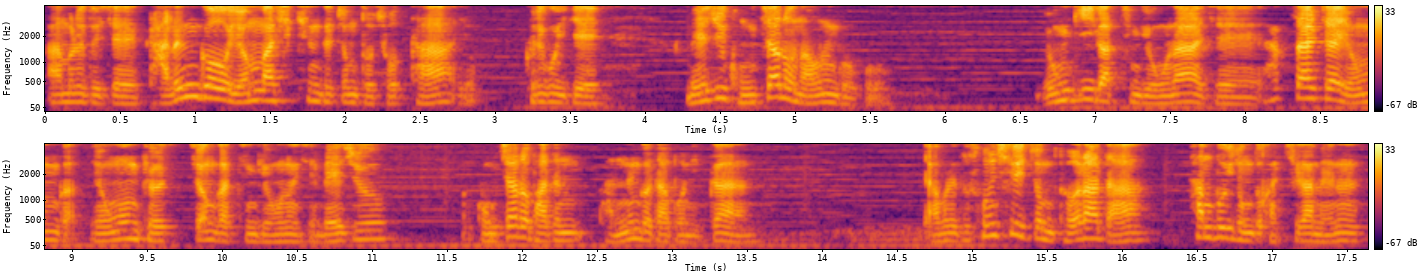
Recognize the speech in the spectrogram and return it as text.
아무래도 이제 다른 거 연마시키는데 좀 더 좋다 그리고 이게 매주 공짜로 나오는 거고 용기 같은 경우나 이제 학살자 가- 영웅 결정 같은 경우는 이제 매주 공짜로 받은, 받는 거다 보니까 아무래도 손실이 좀 덜하다. 한 부위 정도 같이 가면은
